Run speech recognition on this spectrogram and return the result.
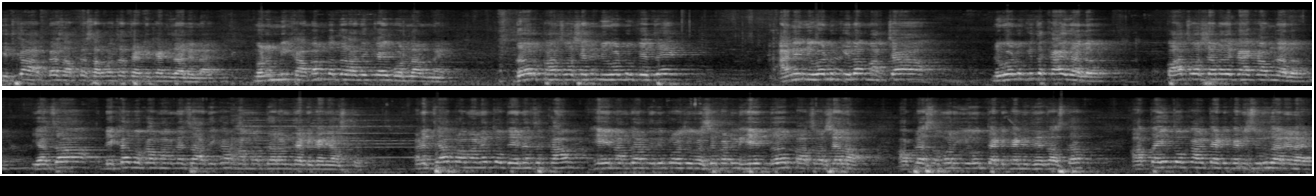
इतका अभ्यास आपल्या सर्वांचा त्या ठिकाणी झालेला आहे. म्हणून मी कामांबद्दल अधिक काही बोलणार नाही. दर पाच वर्षांनी निवडणूक येते आणि निवडणुकीला मागच्या निवडणुकीचं काय झालं? पाच वर्षामध्ये काय काम झालं? याचा लेखाजोखा मागण्याचा अधिकार हा मतदारांना त्या ठिकाणी असतो. आणि त्याप्रमाणे तो देण्याचं काम हे नामदार दिलीपरावजी वळसे पाटील हे दर पाच वर्षाला आपल्यासमोर येऊन त्या ठिकाणी देत असतात. आताही तो काळ त्या ठिकाणी सुरू झालेला आहे.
